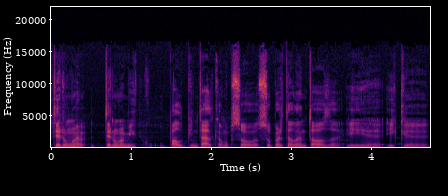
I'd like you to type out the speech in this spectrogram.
ter, um, ter um amigo, o Paulo Pintado, que é uma pessoa super talentosa e, e que,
